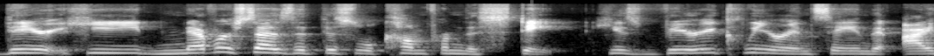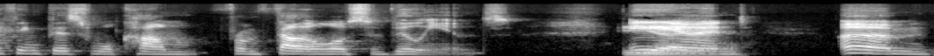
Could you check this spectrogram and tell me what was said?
there he never says that this will come from the state He is very clear in saying that I think this will come from fellow civilians. Yeah, and yeah. um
